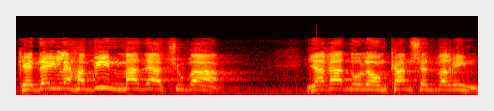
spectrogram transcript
כדי להבין מה זה התשובה, ירדנו לעומקם של דברים,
